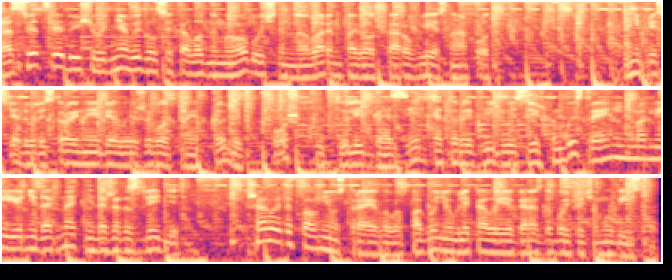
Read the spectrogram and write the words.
Рассвет следующего дня выдался холодным и облачным, но Ларен повел Шару в лес на охоту. Они преследовали стройные белые животные, то ли кошку, то ли газель, которая двигалась слишком быстро, и они не могли ее ни догнать, ни даже разглядеть. Шару это вполне устраивало, погоня увлекала ее гораздо больше, чем убийство.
